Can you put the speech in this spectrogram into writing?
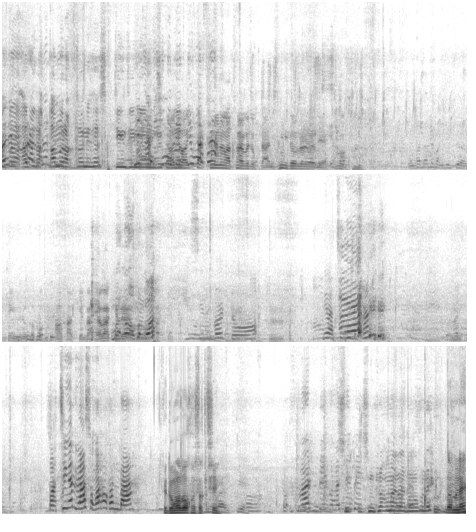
Ayo, kita kena nak try baju tak. Ini Domne.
